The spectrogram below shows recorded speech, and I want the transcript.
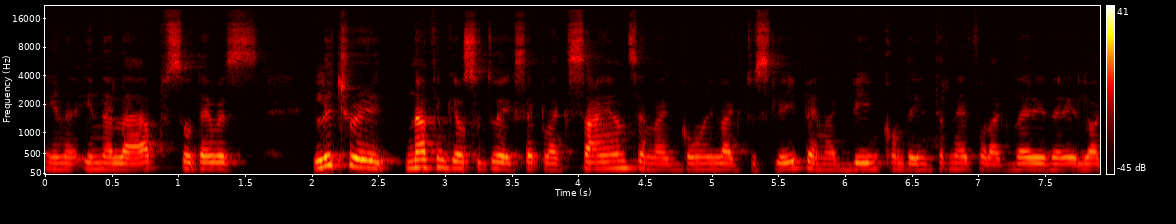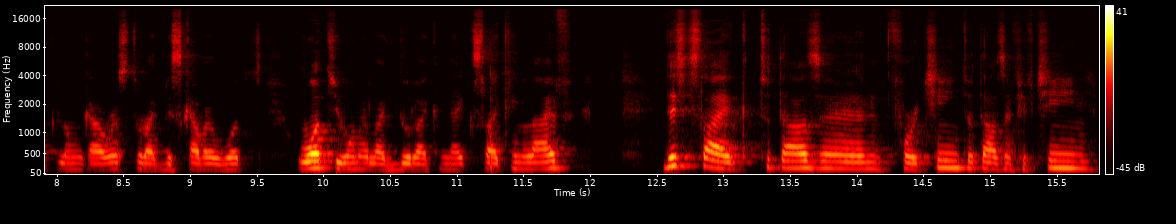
in a, in a lab. So there was literally nothing else to do except like science and like going like to sleep and like being on the internet for like very very like long hours to like discover what what you want to like do like next like in life this is like 2014 2015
